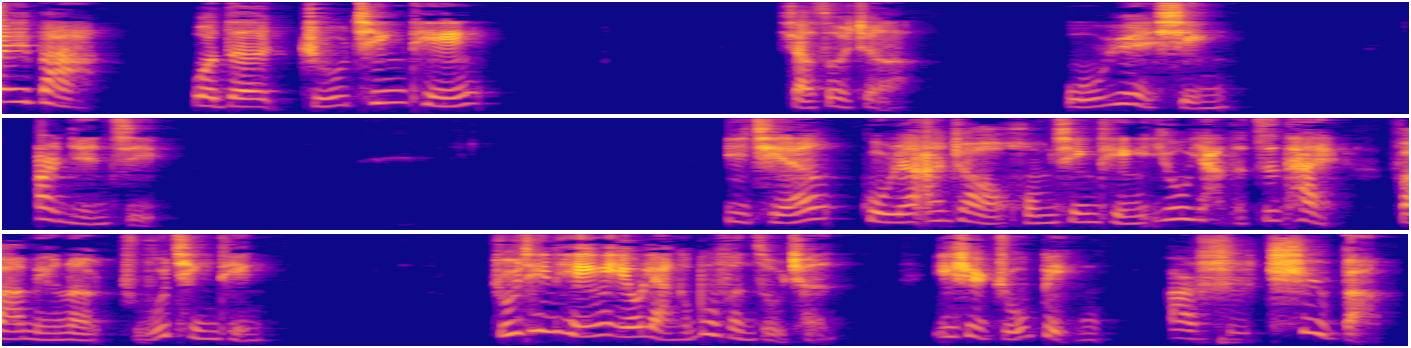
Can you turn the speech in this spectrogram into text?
飞吧，我的竹蜻蜓。小作者吴月行，二年级。以前古人按照红蜻蜓优雅的姿态发明了竹蜻蜓。竹蜻蜓由两个部分组成，一是竹柄，二是翅膀。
